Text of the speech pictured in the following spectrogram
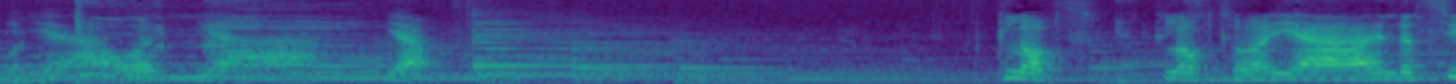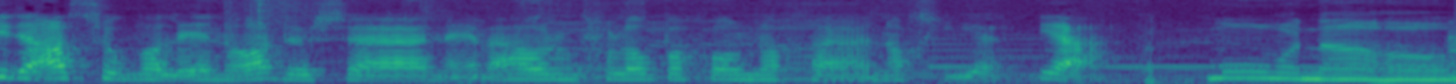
Wat Ja doen we nou? ja, ja. Klopt, klopt hoor. Ja, en dat ziet de arts ook wel in hoor. Dus eh, nee, we houden hem voorlopig gewoon nog, eh, nog hier. Ja. Wat moeten we nou?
